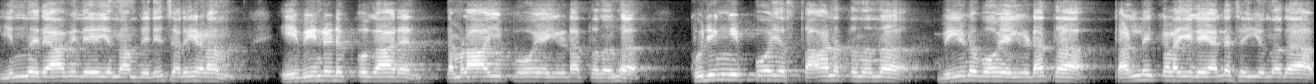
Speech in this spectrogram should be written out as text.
ഇന്ന് രാവിലെയും നാം തിരിച്ചറിയണം. ഈ വീണ്ടെടുപ്പുകാരൻ നമ്മളായിപ്പോയ ഇടത്ത് നിന്ന് കുരുങ്ങിപ്പോയ സ്ഥാനത്ത് നിന്ന് വീണുപോയ ഇടത്ത് തള്ളിക്കളയുകയല്ല ചെയ്യുന്നത്.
